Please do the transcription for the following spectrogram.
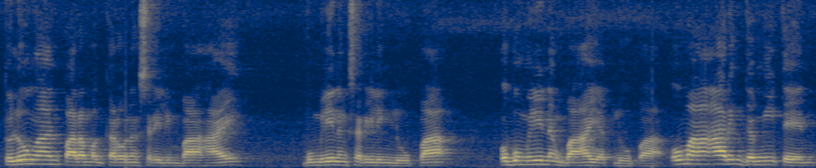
tulungan para magkaroon ng sariling bahay, bumili ng sariling lupa, o bumili ng bahay at lupa. O maaaring gamitin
